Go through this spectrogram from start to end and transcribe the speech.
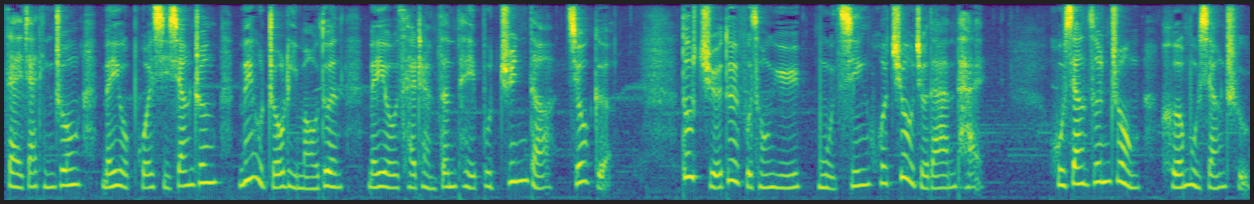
在家庭中没有婆媳相争，没有妯娌矛盾，没有财产分配不均的纠葛，都绝对服从于母亲或舅舅的安排。互相尊重，和睦相处，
